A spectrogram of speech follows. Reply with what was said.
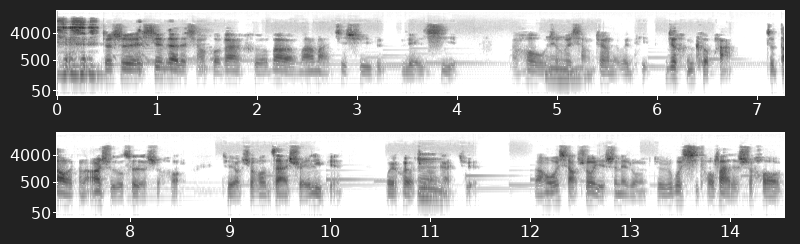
就是现在的小伙伴和爸爸妈妈继续联系？然后我就会想这样的问题，就很可怕。就到了可能二十多岁的时候，就有时候在水里边，我也会有这种感觉。然后我小时候也是那种，就如果洗头发的时候。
